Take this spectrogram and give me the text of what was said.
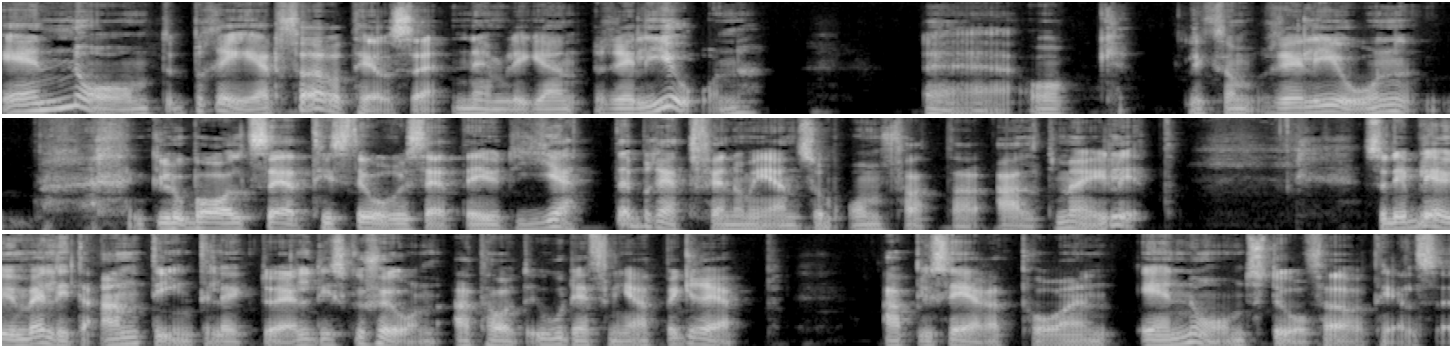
enormt bred företeelse, nämligen religion. Eh, och liksom religion globalt sett, historiskt sett, är ju ett jättebrett fenomen som omfattar allt möjligt. Så det blir ju en väldigt antiintellektuell diskussion att ha ett odefinierat begrepp applicerat på en enormt stor företeelse.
